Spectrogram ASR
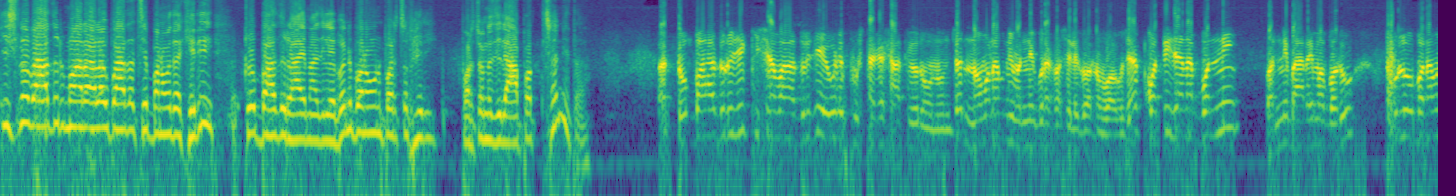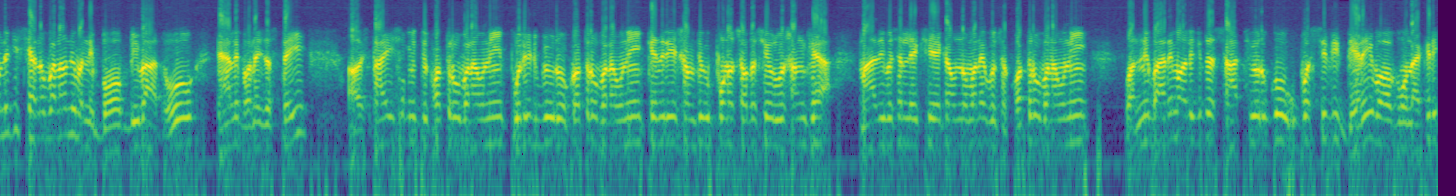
कृष्णबहादुर महरालाई उपाध्यक्ष बनाउँदाखेरि टोपबहादुर रायमाझीले पनि बनाउनु पर्छ फेरि। प्रचण्डजीले आपत छ नि त। टोप बहादुरजी कृष्ण बहादुरजी एउटै पुस्ताका साथीहरू हुनुहुन्छ। नबनाउने भन्ने कुरा कसैले गर्नुभएको छ? कतिजना बन्ने भन्ने बारेमा बरु ठुलो बनाउने कि सानो बनाउने भन्ने विवाद हो। यहाँले भने जस्तै स्थायी समिति कत्रो बनाउने पोलिट ब्युरो कत्रो बनाउने केन्द्रीय समितिको पूर्ण सदस्यहरूको सङ्ख्या महाधिवेशनले एक सय एकाउन्न बनेको छ। कत्रो बनाउने भन्ने बारेमा अलिकति साथीहरूको उपस्थिति धेरै भएको हुँदाखेरि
